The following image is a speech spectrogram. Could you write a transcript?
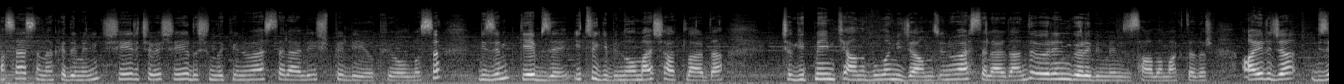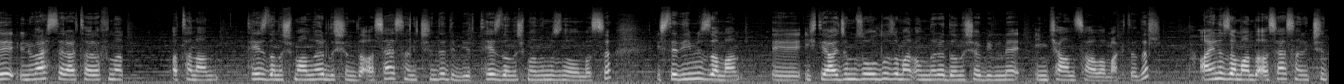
Aselsan Akademi'nin şehir içi ve şehir dışındaki üniversitelerle işbirliği yapıyor olması bizim Gebze, İTÜ gibi normal şartlarda gitme imkanı bulamayacağımız üniversitelerden de öğrenim görebilmemizi sağlamaktadır. Ayrıca bize üniversiteler tarafından atanan tez danışmanları dışında Aselsan içinde de bir tez danışmanımızın olması istediğimiz zaman, e, ihtiyacımız olduğu zaman onlara danışabilme imkanı sağlamaktadır. Aynı zamanda Aselsan için,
